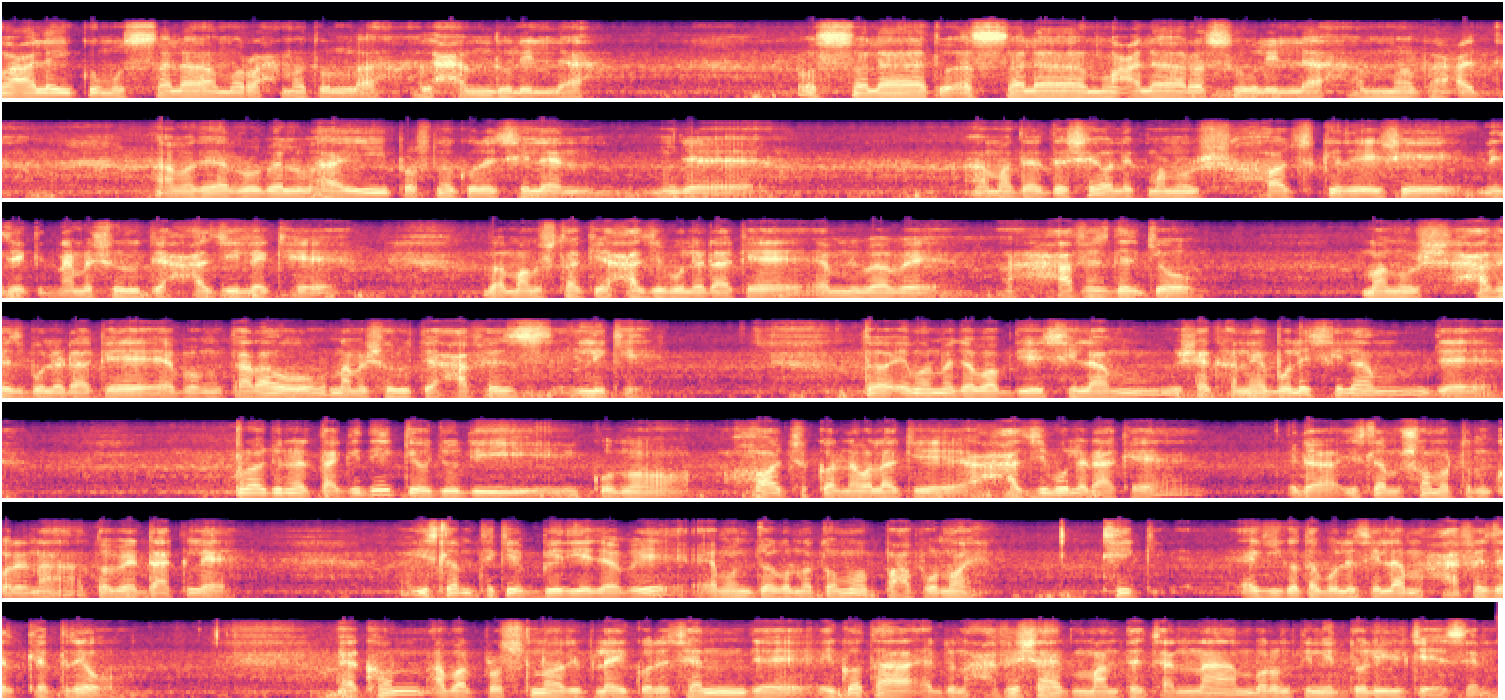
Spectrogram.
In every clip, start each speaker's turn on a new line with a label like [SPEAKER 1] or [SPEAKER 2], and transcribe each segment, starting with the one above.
[SPEAKER 1] ওয়ালাইকুম আসসালাম রহমতুল্লাহ, আলহামদুলিল্লাহ ওসলাত আসসালাম আলা রসুলিল্লাহ, আম্মা বাদ। আমাদের রুবেল ভাই প্রশ্ন করেছিলেন যে, আমাদের দেশে অনেক মানুষ হজ করে এসে নিজেকে নামের শুরুতে হাজি লেখে বা মানুষ তাকে হাজি বলে ডাকে, এমনিভাবে হাফেজদেরকেও মানুষ হাফেজ বলে ডাকে এবং তারাও নামে শুরুতে হাফেজ লিখে। তো এমন জবাব দিয়েছিলাম, সেখানে বলেছিলাম যে প্রয়োজনের তাগিদে কেউ যদি কোনো হজ কর্নেওয়ালাকে হাজি বলে ডাকে, এটা ইসলাম সমর্থন করে না, তবে ডাকলে ইসলাম থেকে বেরিয়ে যাবে এমন জঘন্যতম পাপও নয়। ঠিক একই কথা বলেছিলাম, হাফেজের ক্ষেত্রেও। এখন আবার প্রশ্ন রিপ্লাই করেছেন যে, এই কথা একজন হাফেজ সাহেব মানতে চান না, বরং তিনি দলিল চেয়েছেন।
